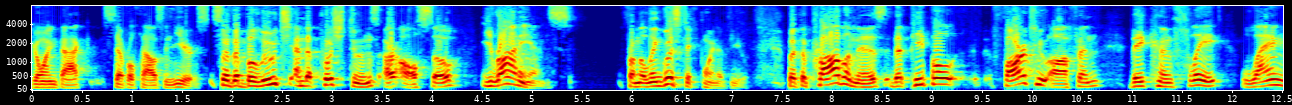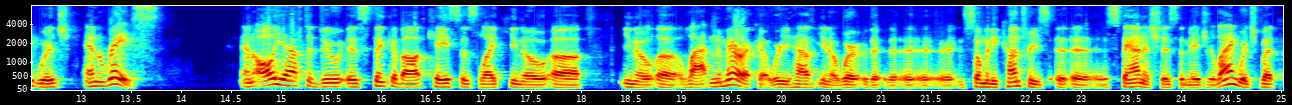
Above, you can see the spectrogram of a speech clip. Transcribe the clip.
going back several thousand years. So the Baluch and the Pashtuns are also Iranians from a linguistic point of view. But the problem is that people far too often they conflate language and race. And all you have to do is think about cases like, you know, uh, you know, uh, Latin America, where you have, you know, where the, the, uh, in so many countries, uh, uh, Spanish is the major language, but,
